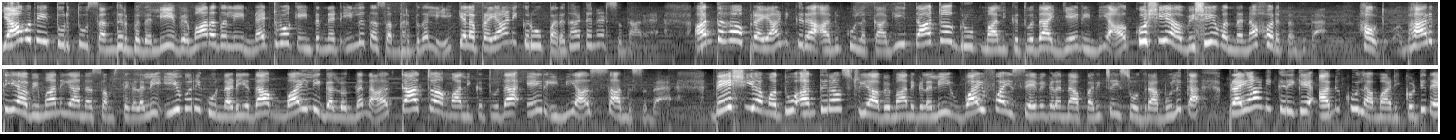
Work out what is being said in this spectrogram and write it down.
ಯಾವುದೇ ತುರ್ತು ಸಂದರ್ಭದಲ್ಲಿ ವಿಮಾನದಲ್ಲಿ ನೆಟ್ವರ್ಕ್ ಇಂಟರ್ನೆಟ್ ಇಲ್ಲದ ಸಂದರ್ಭದಲ್ಲಿ ಕೆಲ ಪ್ರಯಾಣಿಕರು ಪರದಾಟ ನಡೆಸಿದ್ದಾರೆ. ಅಂತಹ ಪ್ರಯಾಣಿಕರ ಅನುಕೂಲಕ್ಕಾಗಿ ಟಾಟಾ ಗ್ರೂಪ್ ಮಾಲೀಕತ್ವದ ಏರ್ ಇಂಡಿಯಾ ಖುಷಿಯ ವಿಷಯವೊಂದನ್ನ ಹೊರತಂದಿದೆ. ಹೌದು, ಭಾರತೀಯ ವಿಮಾನಯಾನ ಸಂಸ್ಥೆಗಳಲ್ಲಿ ಈವರೆಗೂ ನಡೆಯದ ಮೈಲಿಗಲ್ಲೊಂದನ್ನ ಟಾಟಾ ಮಾಲೀಕತ್ವದ ಏರ್ ಇಂಡಿಯಾ ಸಾಧಿಸಿದೆ. ದೇಶೀಯ ಮತ್ತು ಅಂತಾರಾಷ್ಟ್ರೀಯ ವಿಮಾನಗಳಲ್ಲಿ ವೈಫೈ ಸೇವೆಗಳನ್ನು ಪರಿಚಯಿಸೋದ್ರ ಮೂಲಕ ಪ್ರಯಾಣಿಕರಿಗೆ ಅನುಕೂಲ ಮಾಡಿಕೊಟ್ಟಿದೆ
